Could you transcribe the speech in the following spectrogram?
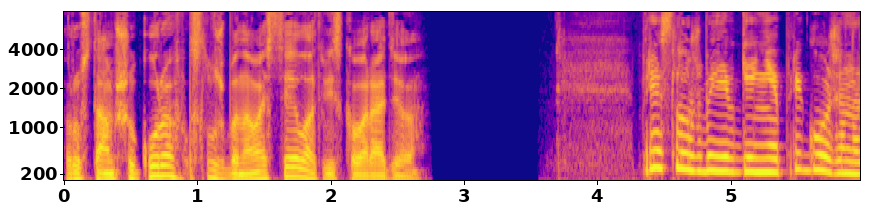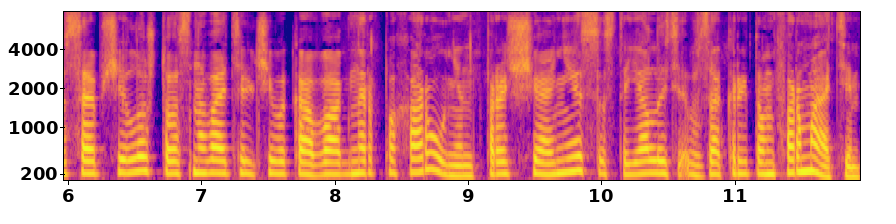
Рустам Шукуров, служба новостей Латвийского радио. Пресс-служба Евгения Пригожина сообщила, что основатель ЧВК «Вагнер» похоронен. Прощание состоялось в закрытом формате.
